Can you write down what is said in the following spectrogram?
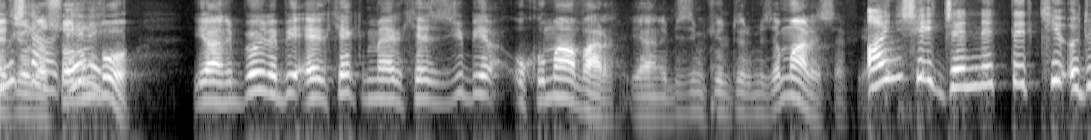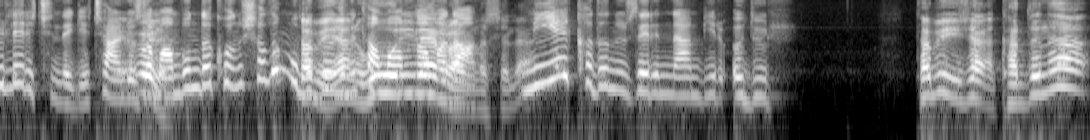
Yanlış ediyorlar. ter- Sorun evet. bu. Yani böyle bir erkek merkezci bir okuma var yani bizim kültürümüzde maalesef. Yani. Aynı şey cennetteki ödüller için de geçerli E, o öyle. zaman. Bunu da konuşalım mı Tabii bu bölümü yani huriler var tamamlamadan? mesela. Niye kadın üzerinden bir ödül? Tabii işte kadına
